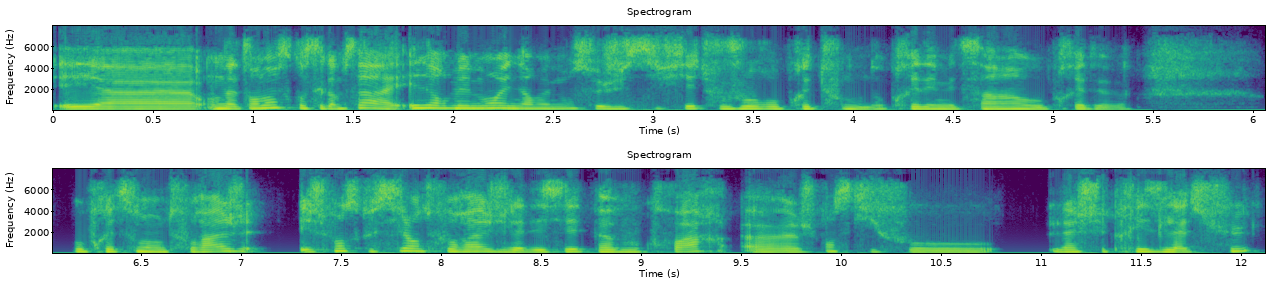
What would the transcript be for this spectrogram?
Et euh, on a tendance, quand c'est comme ça, à énormément, énormément se justifier toujours auprès de tout le monde, auprès des médecins, auprès de, auprès de son entourage. Et je pense que si l'entourage, il a décidé de pas vous croire, euh, je pense qu'il faut lâcher prise là-dessus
